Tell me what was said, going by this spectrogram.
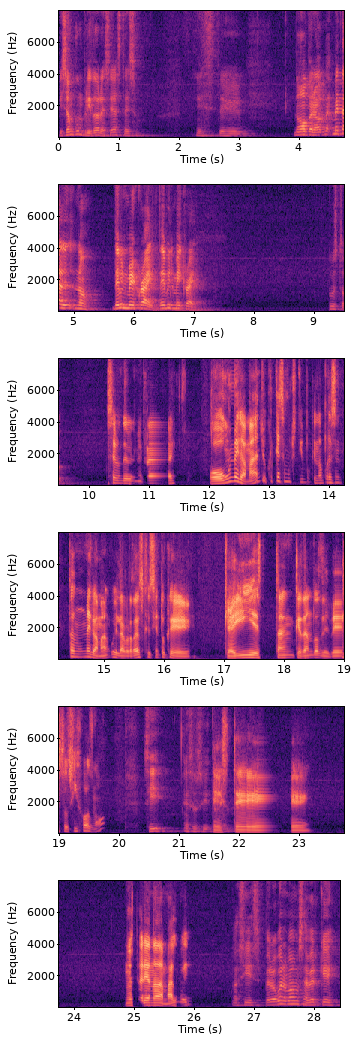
Y son cumplidores, ¿eh? Hasta eso. Este. No, pero Metal. No. Devil May Cry. Devil May Cry. Justo. Ser un Devil May Cry. O un Mega Man. Yo creo que hace mucho tiempo que no presentan un Mega Man, güey. La verdad es que siento que, que ahí están quedando a deber estos hijos, ¿no? Sí, eso sí. Este. Eh, no estaría nada mal, güey. Así es. Pero bueno, vamos a ver qué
